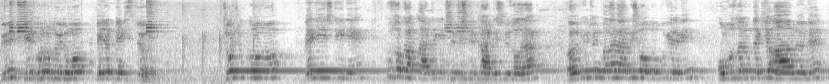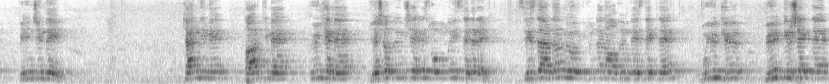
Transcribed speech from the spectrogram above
büyük bir gurur duyduğumu belirtmek istiyorum. Çocukluğunu ve gençliğini bu sokaklarda geçirmiş bir kardeşiniz olarak örgütün bana vermiş olduğu bu görevin omuzlarımdaki ağırlığını bilincindeyim kendimi, partime, ülkeme, yaşadığım şehre sorumlu hissederek sizlerden ve örgütümden aldığım destekle bu yükü büyük bir şekilde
